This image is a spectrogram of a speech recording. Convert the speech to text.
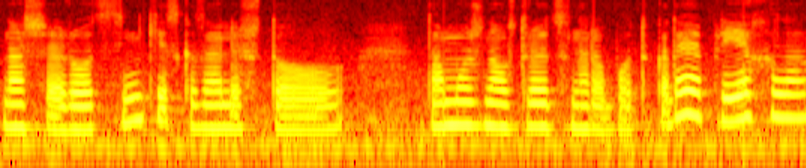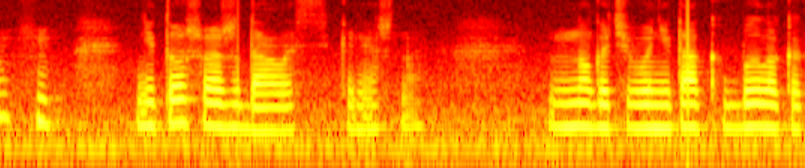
наши родственники сказали, что там можно устроиться на работу. Когда я приехала, не то, что ожидалось, конечно. Много чего не так было, как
